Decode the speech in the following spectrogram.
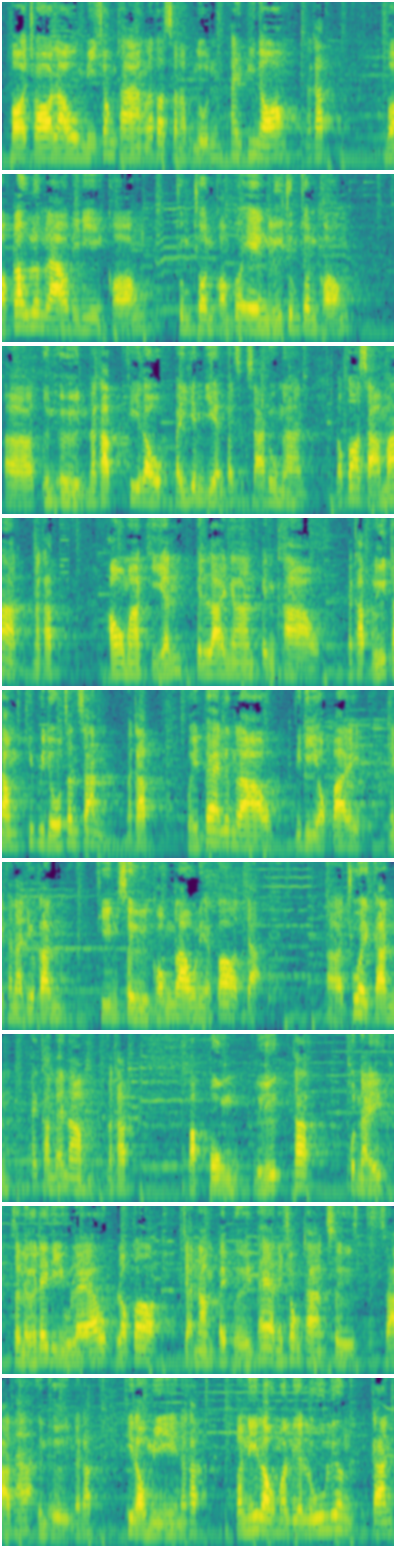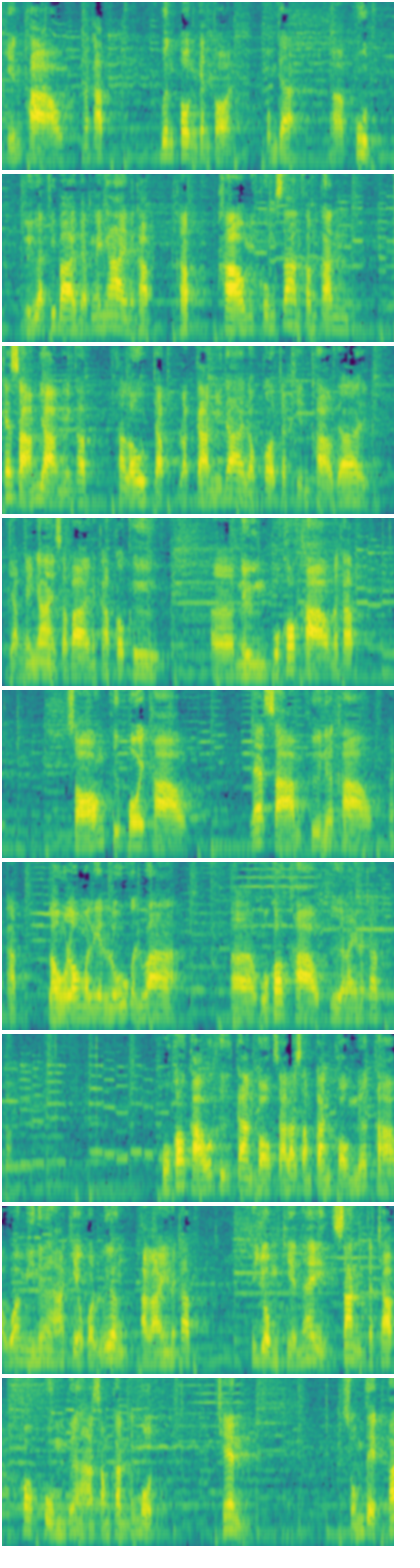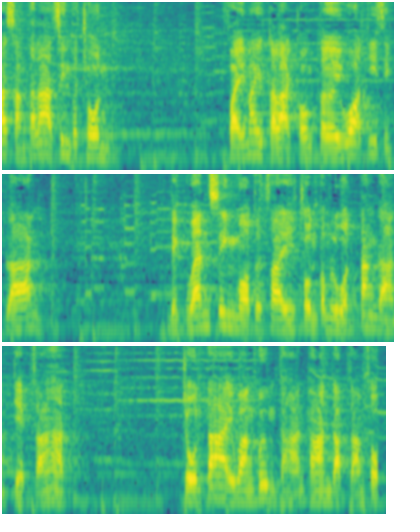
พอชอเรามีช่องทางแล้วก็สนับสนุนให้พี่น้องนะครับ บอกเล่าเรื่องราวดีๆ ของชุมชนของตัวเองหรือชุมชนของอื่นๆนะครับที่เราไปเยี่ยมเยียนไปศึกษาดูงาน แล้วก็สามารถนะครับเอามาเขียนเป็นรายงานเป็นข่าวนะครับ หรือทำคลิปวิดีโอสั้นๆนะครับ เผยแพร่เรื่องราวดีๆออกไป ในขณะเดียวกันทีมสื่อของเราเนี่ยก็จะ ช่วยกันให้คำแนะนำนะครับ ปรับปรุงหรือถ้าคนไหนเสนอได้ดีอยู่แล้ว เราก็จะนำไปเผยแพร่ในช่องทางสื่อสาธารณะอื่นๆนะครับ ที่เรามีนะครับ ตอนนี้เรามาเรียนรู้เรื่องการเขียนข่าวนะครับ เบื้องต้นกันก่อน ผมจะพูดหรืออธิบายแบบง่าย ๆนะครับครับข่าวมีโครงสร้างสำคัญแค่ 3 อย่างเองครับ ถ้าเราจับหลักการนี้ได้เราก็จะเขียนข่าวได้อย่างง่ายๆสบายนะครับก็คือหนึ่งหัวข้อข่าวนะครับ 2 คือโปรยข่าว และ 3 คือเนื้อข่าวนะครับ เราลองมาเรียนรู้กันว่าหัวข้อข่าวคืออะไรนะครับ หัวข้อข่าวก็คือการบอกสาระสำคัญของเนื้อข่าวว่ามีเนื้อหาเกี่ยวกับเรื่องอะไรนะครับ นิยมเขียนให้สั้นกระชับครอบคลุมเนื้อหาสำคัญทั้งหมด เช่น สมเด็จพระสังฆราชสิ้นพระชน ไฟไหม้ตลาดคลองเตยวอด 20 ล้าน เด็กแว้นซิ่งมอเตอร์ไซค์ชนตำรวจตั้งด่านเจ็บสาหัส โจรใต้วางบึ้มทหารพานดับสามศพ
